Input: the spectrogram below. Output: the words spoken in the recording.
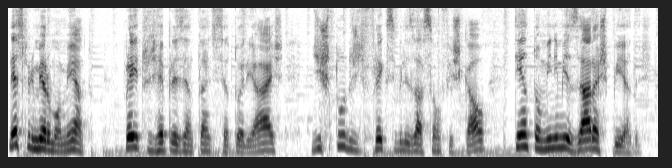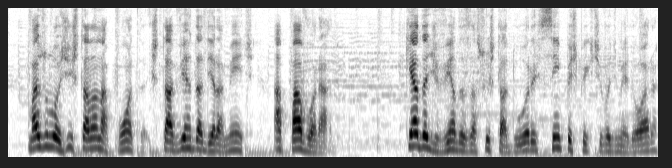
Nesse primeiro momento, pleitos de representantes setoriais, de estudos de flexibilização fiscal tentam minimizar as perdas, mas o lojista lá na ponta está verdadeiramente apavorado. Queda de vendas assustadoras, sem perspectiva de melhora,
